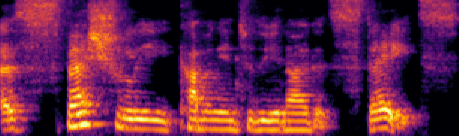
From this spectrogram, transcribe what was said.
especially coming into the United States,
